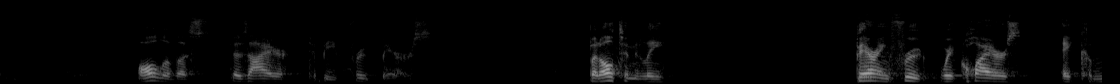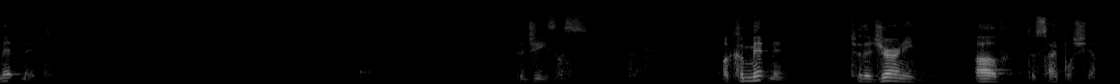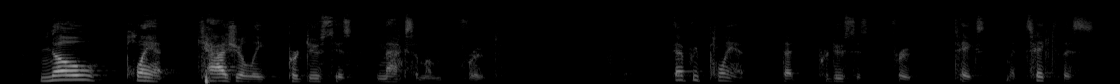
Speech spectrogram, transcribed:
all of us desire to be fruit bearers. But ultimately, bearing fruit requires a commitment to Jesus, a commitment to the journey of discipleship. No plant casually produces maximum fruit. Every plant that produces fruit takes meticulous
